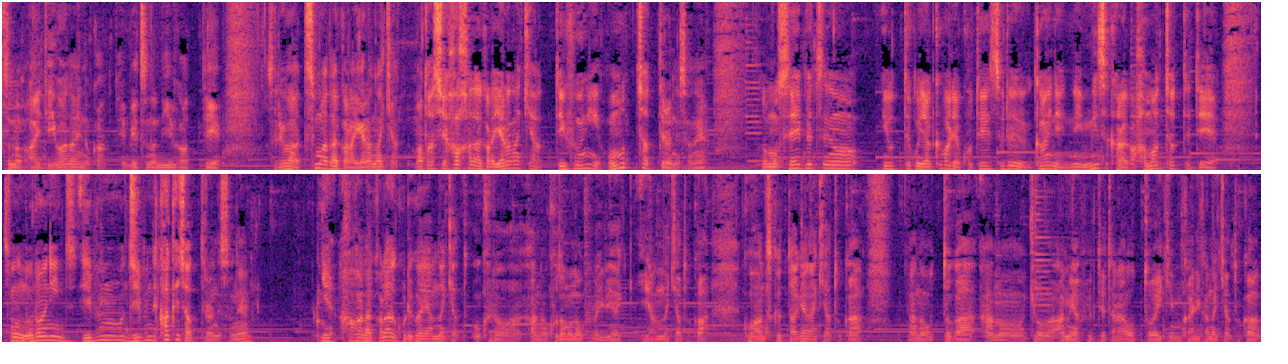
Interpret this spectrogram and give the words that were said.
妻があえて言わないのかって別な理由があってそれは妻だからやらなきゃ私母だからやらなきゃっていうふうに思っちゃってるんですよね。もう性別によってこう役割を固定する概念に自らがハマっちゃっててその呪いに自分を自分でかけちゃってるんですよね。いや母だからこれがやんなきゃお風呂はあの子供のお風呂入れやんなきゃとかご飯作ってあげなきゃとかあの夫があの今日は雨が降ってたら夫を駅に迎えに行かなきゃとか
